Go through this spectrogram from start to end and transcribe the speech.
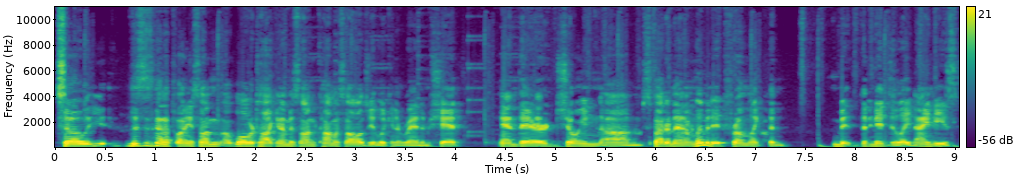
So you, this is kind of funny. So I'm, while we're talking, I'm just on comiXology looking at random shit, and they're showing um, Spider-Man Unlimited from like the mid, the mid to late '90s,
